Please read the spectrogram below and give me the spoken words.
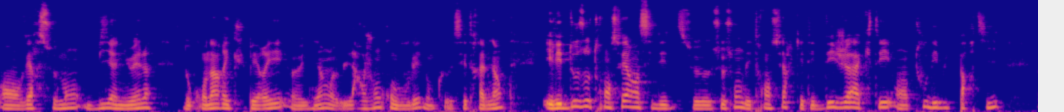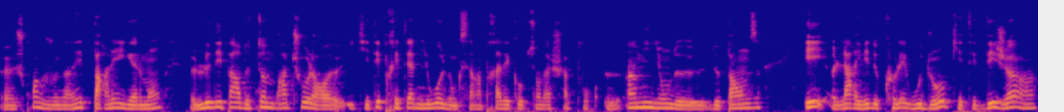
en versement biannuel. Donc on a récupéré eh l'argent qu'on voulait, donc c'est très bien. Et les deux autres transferts, hein, ce, sont des transferts qui étaient déjà actés en tout début de partie. Euh, je crois que je vous en ai parlé également. Le départ de Tom Bradshaw, alors, euh, qui était prêté à Millwall, donc c'est un prêt avec option d'achat pour 1 euh, million de, pounds. Et l'arrivée de Coley Woodrow, qui était déjà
